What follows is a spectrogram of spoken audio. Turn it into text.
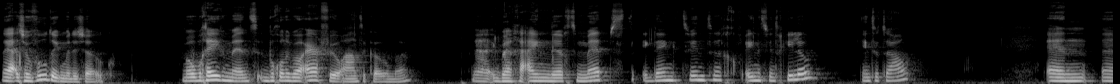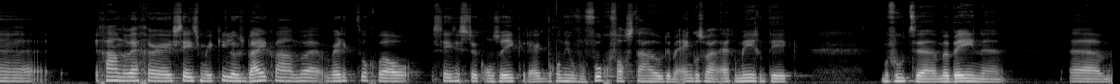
Nou ja, zo voelde ik me dus ook. Maar op een gegeven moment begon ik wel erg veel aan te komen. Ik ben geëindigd met, ik denk, 20 of 21 kilo in totaal. En gaandeweg er steeds meer kilo's bij kwamen, werd ik toch wel steeds een stuk onzekerder. Ik begon heel veel vocht vast te houden. Mijn enkels waren echt mega dik. Mijn voeten, mijn benen. Um,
